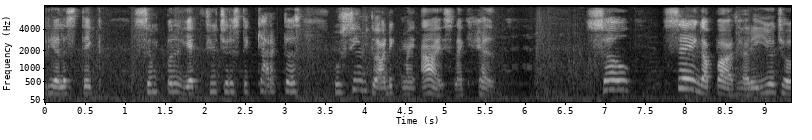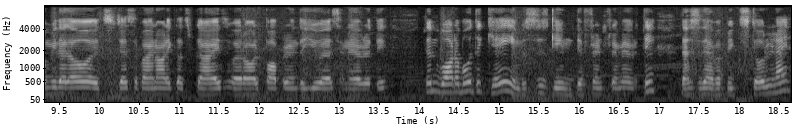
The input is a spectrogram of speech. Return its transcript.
realistic, simple yet futuristic characters who seem to addict my eyes like hell. So, Saying apart, Hari, you told me that oh, it's just the Bionicles guys who are all popular in the US and everything. Then what about the game? Is this game different from everything? Does it have a big storyline?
